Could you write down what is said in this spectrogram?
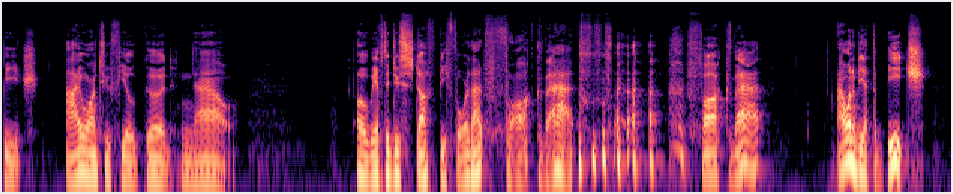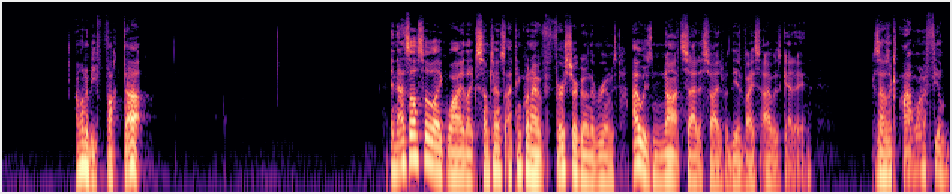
beach. I want to feel good now. Oh, we have to do stuff before that? Fuck that. Fuck that. I want to be at the beach. I want to be fucked up. And that's also like why like sometimes I think when I first started going to the rooms, I was not satisfied with the advice I was getting. Cuz I was like I want to feel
